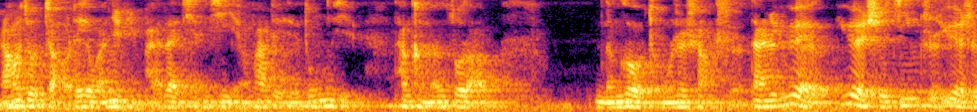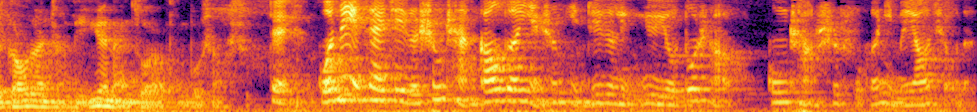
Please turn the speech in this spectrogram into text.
然后就找这个玩具品牌在前期研发这些东西，它可能做到。能够同时上市，但是越越是精致、越是高端产品，越难做到同步上市。对，国内在这个生产高端衍生品这个领域，有多少工厂是符合你们要求的？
